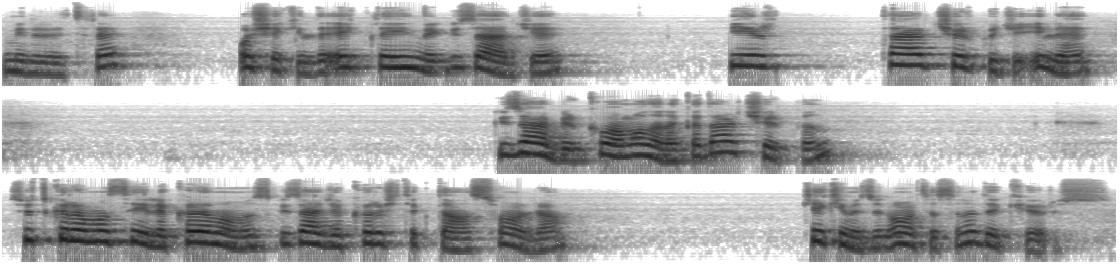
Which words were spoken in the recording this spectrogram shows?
mililitre. O şekilde ekleyin ve güzelce bir tel çırpıcı ile güzel bir kıvam alana kadar çırpın. Süt kreması ile kremamız güzelce karıştıktan sonra kekimizin ortasına döküyoruz.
